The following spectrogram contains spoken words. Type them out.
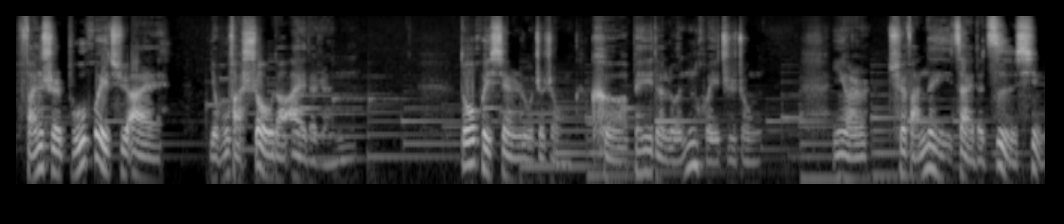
凡是不会去爱，也无法受到爱的人，都会陷入这种可悲的轮回之中，因而缺乏内在的自信。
